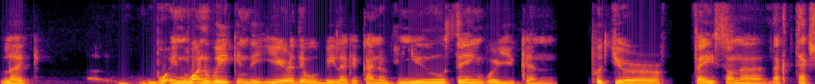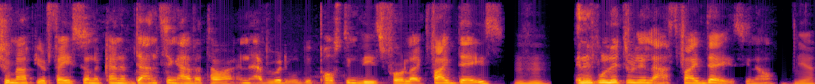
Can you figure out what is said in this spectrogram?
Like in one week in the year there will be like a kind of new thing where you can put your face on a like texture map your face on a kind of dancing avatar and everybody will be posting these for like five days mm-hmm. and it will literally last five days you know Yeah.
